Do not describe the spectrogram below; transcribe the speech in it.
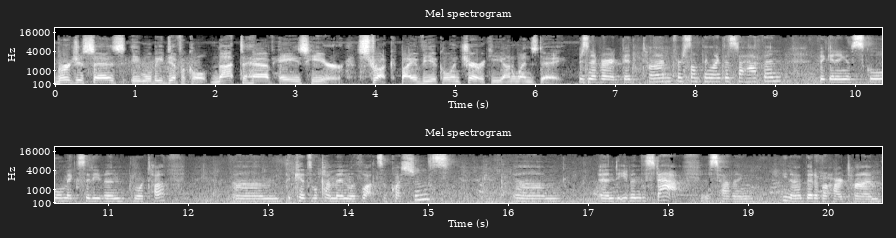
Burgess says it will be difficult not to have Haze here, struck by a vehicle in Cherokee on Wednesday. There's never a good time for something like this to happen. Beginning of school makes it even more tough. Um, the kids will come in with lots of questions. Um, and even the staff is having, you know, a bit of a hard time.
